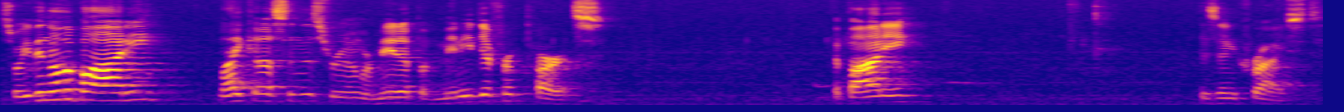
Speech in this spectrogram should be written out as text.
So even though the body, like us in this room, are made up of many different parts, the body is in Christ.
